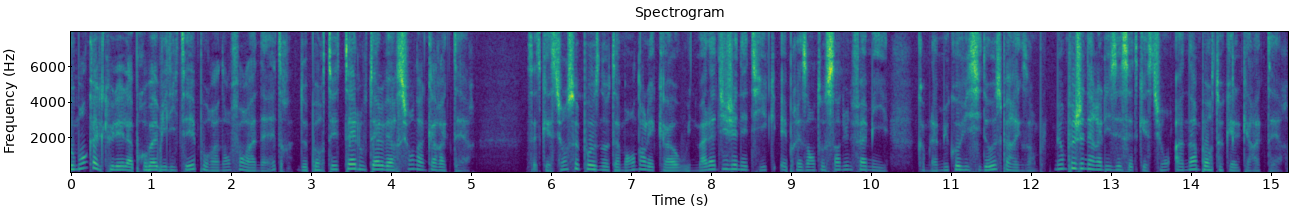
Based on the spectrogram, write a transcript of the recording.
Comment calculer la probabilité pour un enfant à naître de porter telle ou telle version d'un caractère? Cette question se pose notamment dans les cas où une maladie génétique est présente au sein d'une famille, comme la mucoviscidose par exemple. Mais on peut généraliser cette question à n'importe quel caractère.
